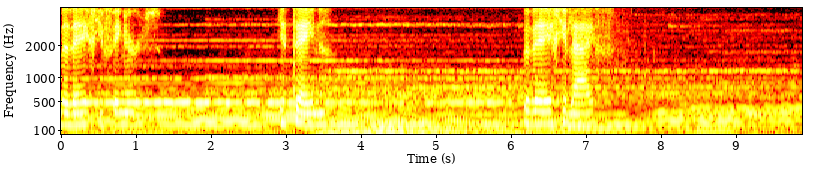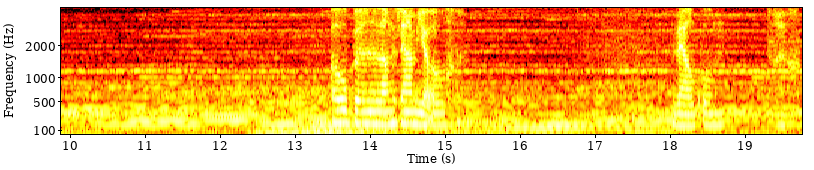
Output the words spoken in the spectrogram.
Beweeg je vingers, je tenen. Beweeg je lijf. Open langzaam je ogen. Welkom terug.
